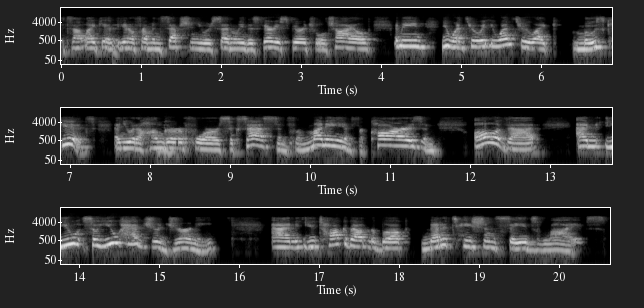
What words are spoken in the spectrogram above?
It's not like, you know, from inception, you were suddenly this very spiritual child. I mean, you went through what you went through, like most kids, and you had a hunger for success and for money and for cars and all of that. And you, so you had your journey, and you talk about in the book, meditation saves lives.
